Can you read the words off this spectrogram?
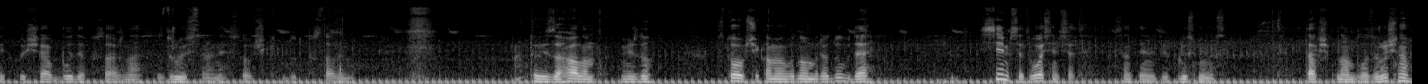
від куща буде посаджена з другої сторони стовпчики будуть поставлені. Тобто загалом між стовпчиками в одному ряду буде 70-80 см плюс-мінус. Так, щоб нам було зручно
